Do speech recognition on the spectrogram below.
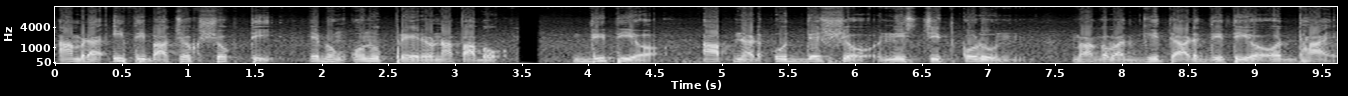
আমরা ইতিবাচক শক্তি এবং অনুপ্রেরণা পাব। দ্বিতীয়, আপনার উদ্দেশ্য নিশ্চিত করুন। ভগবদ্গীতার দ্বিতীয় অধ্যায়।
